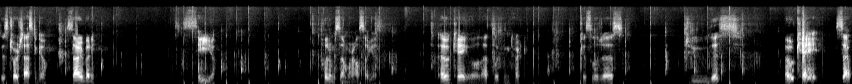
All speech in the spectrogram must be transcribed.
this torch has to go. Sorry, buddy. See ya. Put him somewhere else, I guess. Okay, well, that's looking dark. Guess we'll just do this. Okay, so,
